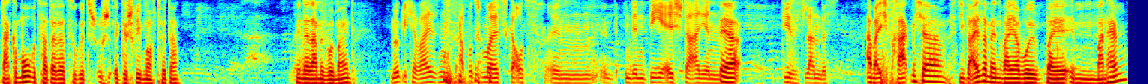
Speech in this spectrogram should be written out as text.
Danke Moritz hat er dazu gesch äh, geschrieben auf Twitter. Wen er damit wohl meint. Möglicherweise sind ab und zu mal Scouts in, in, in den DL-Stadien Ja. dieses Landes. Aber ich frage mich ja, Steve Eiserman war ja wohl bei im Mannheim,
